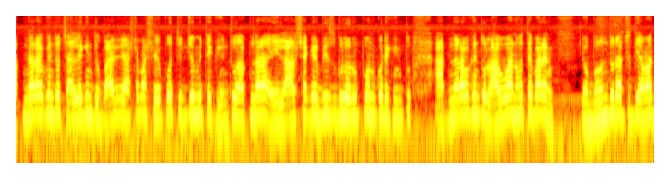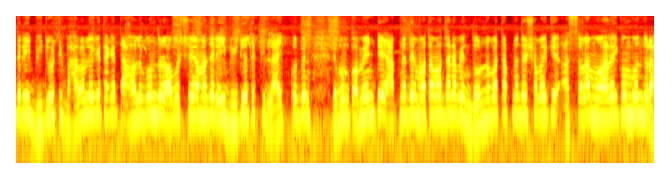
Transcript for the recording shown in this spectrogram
আপনারাও কিন্তু চাইলে কিন্তু বাড়ির আশেপাশে প্রতি জমিতে কিন্তু আপনারা এই লাল শাকের বীজগুলো রোপণ করে কিন্তু আপনারাও কিন্তু লাভবান হতে পারেন। তো বন্ধুরা যদি আমাদের এই ভিডিওটি ভালো লেগে থাকে তাহলে বন্ধুরা অবশ্যই আমাদের এই ভিডিওতে একটি লাইক করবেন এবং কমেন্টে আপনাদের মতামত জানাবেন। ধন্যবাদ আপনাদের সবাইকে। আসসালামু আলাইকুম বন্ধুরা।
